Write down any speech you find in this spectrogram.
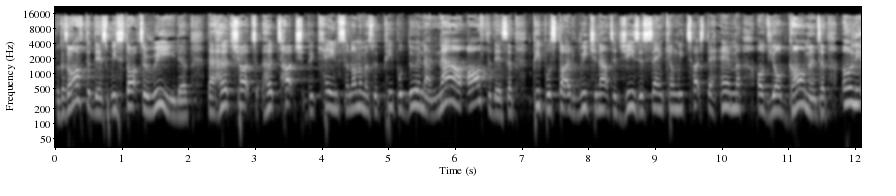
Because after this, we start to read uh, that her touch, her touch became synonymous with people doing that. Now, after this, uh, people started reaching out to Jesus saying, Can we touch the hem of your garment? Uh, only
